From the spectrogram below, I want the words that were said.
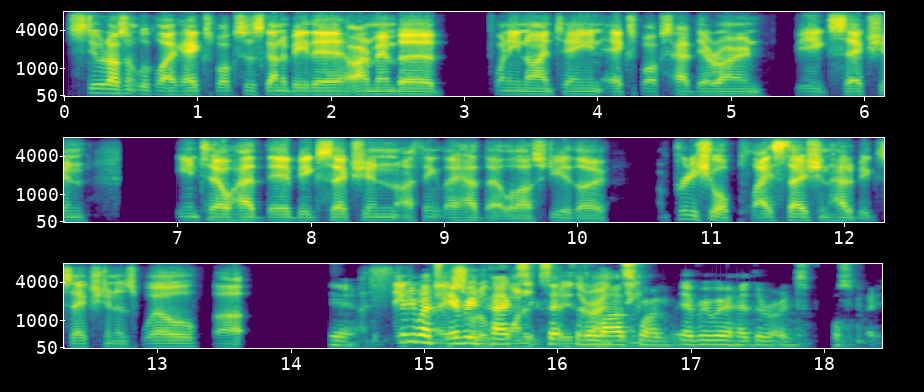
still doesn't look like Xbox is going to be there. I remember 2019, Xbox had their own big section. Intel had their big section. I think they had that last year though. I'm pretty sure PlayStation had a big section as well, but Yeah. Pretty much every sort of PAX except for the last thing. one. Everywhere had their own floor space.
